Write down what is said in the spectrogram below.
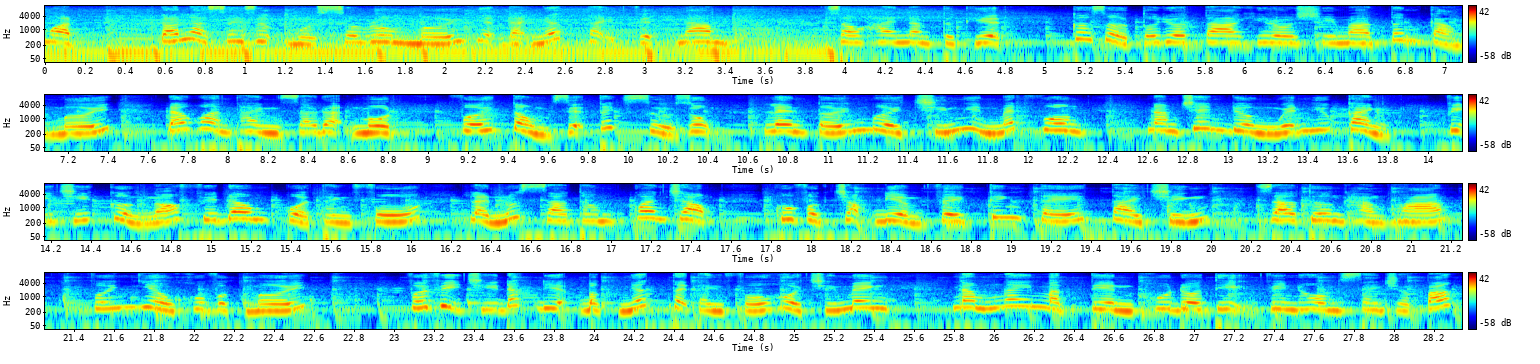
ngoặt, đó là xây dựng một showroom mới hiện đại nhất tại Việt Nam. Sau 2 năm thực hiện, cơ sở Toyota Hiroshima Tân Cảng mới đã hoàn thành giai đoạn 1 với tổng diện tích sử dụng lên tới 19.000 m2, nằm trên đường Nguyễn Hữu Cảnh, vị trí cửa ngõ phía đông của thành phố là nút giao thông quan trọng, khu vực trọng điểm về kinh tế, tài chính, giao thương hàng hóa với nhiều khu vực mới. Với vị trí đắc địa bậc nhất tại thành phố Hồ Chí Minh, nằm ngay mặt tiền khu đô thị Vinhome Central Park,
